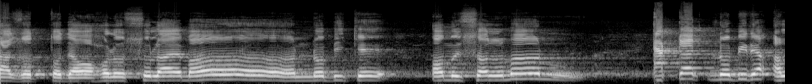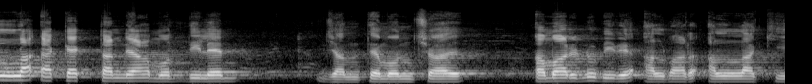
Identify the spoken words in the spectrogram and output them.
রাজত্ব দেওয়া হলো সুলাইমান নবীকে। অমুসলমান এক এক নবীরে আল্লাহ এক একটা নিয়ামত দিলেন, জানতে মন চায় আমার নবীরে আলবার আল্লাহ কি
